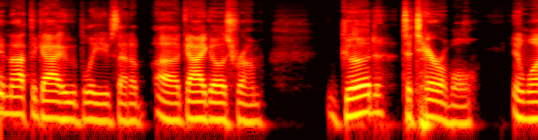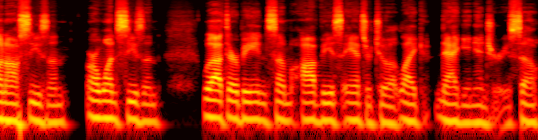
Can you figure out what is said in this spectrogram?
am not the guy who believes that a, a guy goes from good to terrible in one off season or one season without there being some obvious answer to it, like nagging injuries. So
